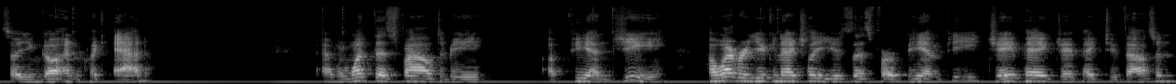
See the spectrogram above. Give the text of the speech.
So you can go ahead and click add. And we want this file to be a PNG However, you can actually use this for BMP, JPEG, JPEG 2000,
